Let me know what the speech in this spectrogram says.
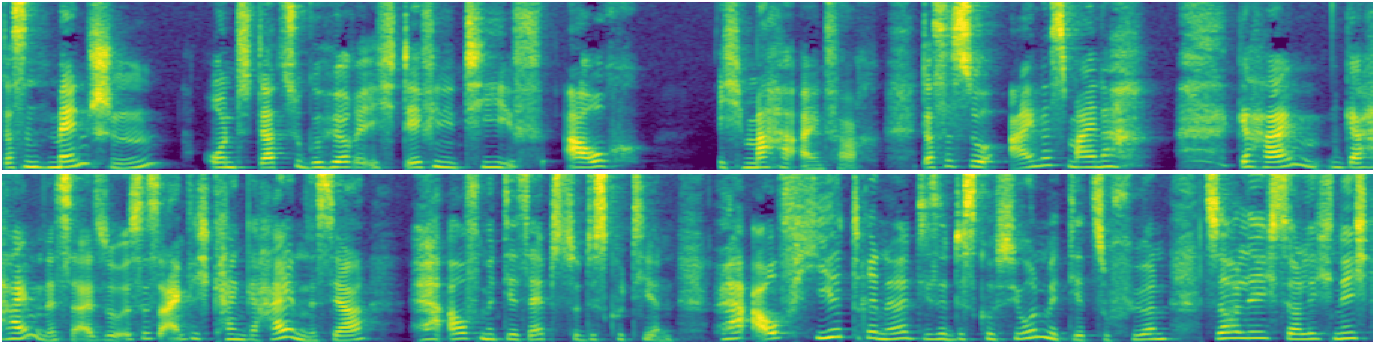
das sind Menschen und dazu gehöre ich definitiv auch. Ich mache einfach. Das ist so eines meiner Geheim Geheimnisse. Also es ist eigentlich kein Geheimnis, ja. Hör auf, mit dir selbst zu diskutieren. Hör auf, hier drinne diese Diskussion mit dir zu führen. Soll ich, soll ich nicht?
